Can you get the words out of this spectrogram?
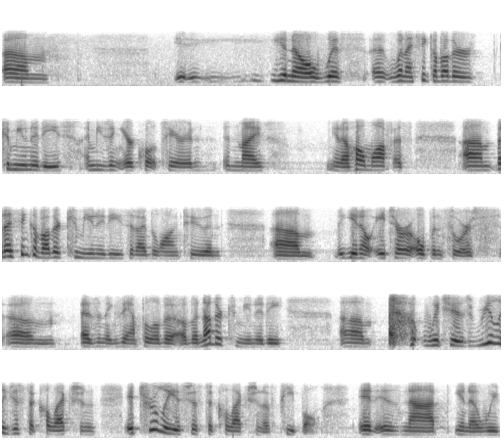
um you know, with uh, when I think of other communities, I'm using air quotes here in, in my, you know, home office. Um, but I think of other communities that I belong to, and um, you know, HR open source um, as an example of, a, of another community, um, which is really just a collection. It truly is just a collection of people. It is not, you know, we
